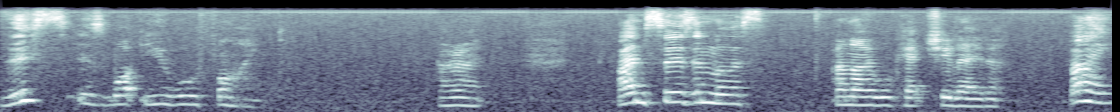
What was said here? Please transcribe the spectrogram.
this is what you will find. Alright. I'm Susan Lewis and I will catch you later. Bye.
